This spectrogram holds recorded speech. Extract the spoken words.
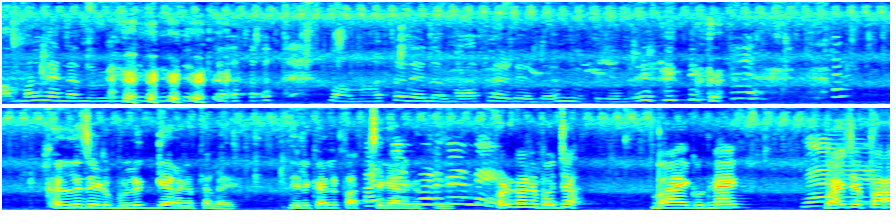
మమ్మల్ని మీ మాట్లాడేది. కళ్ళు చూడు బుల్లుగ్గా ఎలగతలే దీని కళ్ళు పచ్చగా ఎలగతలే పడుకోండి. బొజ్జా. Bye good night. బాయ్. చెప్పా.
